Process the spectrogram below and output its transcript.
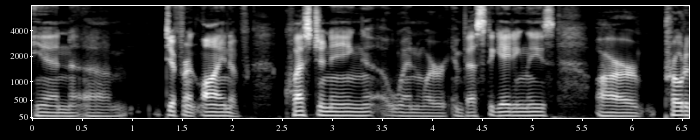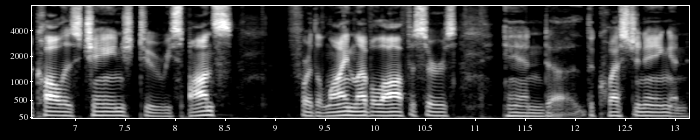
in um, different line of questioning when we're investigating these. Our protocol has changed to response for the line level officers and uh, the questioning and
